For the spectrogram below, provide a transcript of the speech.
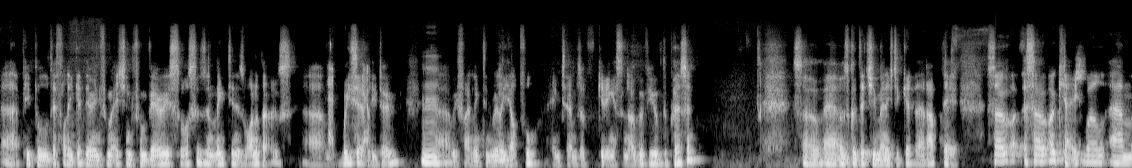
uh, people definitely get their information from various sources, and LinkedIn is one of those. Um, we certainly do. Hmm. Uh, we find LinkedIn really helpful in terms of giving us an overview of the person. So uh, it was good that you managed to get that up there. So, so okay. Well, um,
